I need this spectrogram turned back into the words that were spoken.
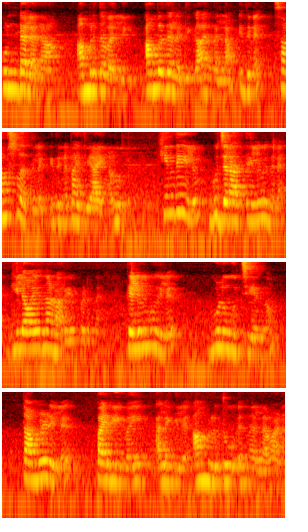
കുണ്ടലന അമൃതവല്ലി അമൃതലതിക എന്നെല്ലാം ഇതിന് സംസ്കൃതത്തിൽ ഇതിന് പര്യായങ്ങളുണ്ട്. ഹിന്ദിയിലും ഗുജറാത്തിയിലും ഇതിനെ ഗിലോയ് എന്നാണ് അറിയപ്പെടുന്നത്. തെലുങ്കുവിൽ ഗുളൂച്ചി എന്നും തമിഴിൽ പരിവൈ അല്ലെങ്കിൽ അമൃതു എന്നെല്ലാമാണ്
